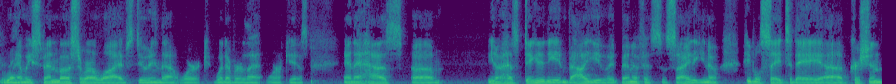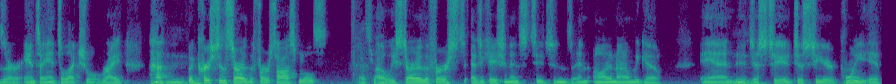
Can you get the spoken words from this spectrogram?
Right. And we spend most of our lives doing that work, whatever that work is, and it has. Um, you know, it has dignity and value. It benefits society. You know, people say today uh, Christians are anti-intellectual, right? mm-hmm. but Christians started the first hospitals. That's right. Uh, we started the first education institutions, and on and on we go. And mm-hmm. just to just to your point, if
